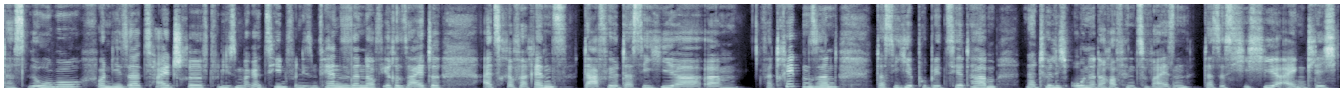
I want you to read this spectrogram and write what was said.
das Logo von dieser Zeitschrift, von diesem Magazin, von diesem Fernsehsender auf ihre Seite als Referenz dafür, dass sie hier ähm, vertreten sind, dass sie hier publiziert haben, natürlich ohne darauf hinzuweisen, dass es sich hier eigentlich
